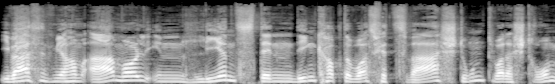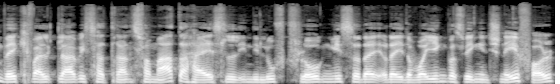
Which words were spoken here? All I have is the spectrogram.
ich weiß nicht, wir haben einmal in Lienz den Ding gehabt, da war es für zwei Stunden, war der Strom weg, weil, glaube ich, so ein Transformatorheißel in die Luft geflogen ist oder, oder da war irgendwas wegen dem Schneefall.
